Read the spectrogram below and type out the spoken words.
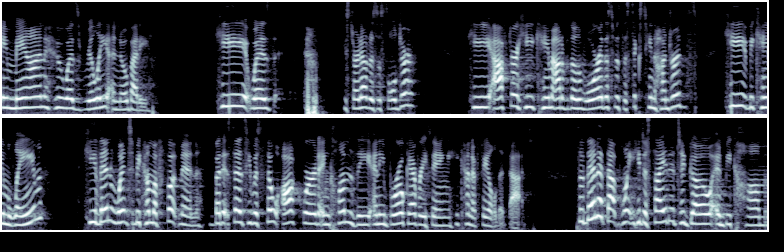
a man who was really a nobody. He was, he started out as a soldier. He, after he came out of the war, this was the 1600s, he became lame he then went to become a footman, but it says he was so awkward and clumsy and he broke everything, he kind of failed at that. So then at that point, he decided to go and become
